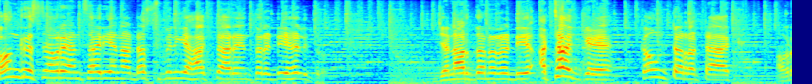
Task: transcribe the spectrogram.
ಕಾಂಗ್ರೆಸ್ನವರೇ ಅನ್ಸಾರಿಯನ್ನು ಡಸ್ಟ್ಬಿನ್ಗೆ ಹಾಕ್ತಾರೆ ಅಂತ ರೆಡ್ಡಿ ಹೇಳಿದರು. ಜನಾರ್ದನ ರೆಡ್ಡಿ ಅಟ್ಯಾಕ್ಗೆ ಕೌಂಟರ್ ಅಟ್ಯಾಕ್ ಅವರ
